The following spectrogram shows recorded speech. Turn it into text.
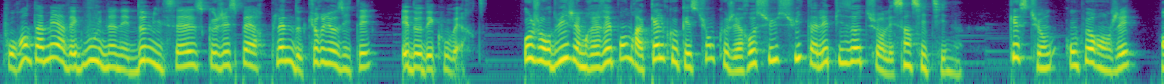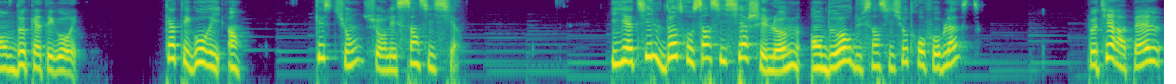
pour entamer avec vous une année 2016 que j'espère pleine de curiosité et de découvertes. Aujourd'hui, j'aimerais répondre à quelques questions que j'ai reçues suite à l'épisode sur les syncytines. Questions qu'on peut ranger en deux catégories. Catégorie 1. Questions sur les syncytia. Y a-t-il d'autres syncytia chez l'homme en dehors du syncytiotrophoblaste? Petit rappel,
